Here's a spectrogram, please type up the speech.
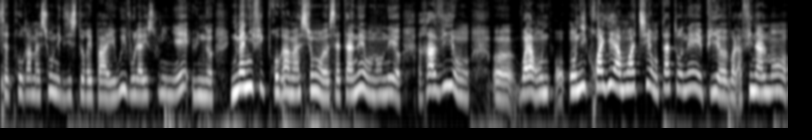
cette programmation n'existerait pas. Et oui, vous l'avez souligné, une, une, magnifique programmation cette année. On en est ravis. On, voilà, on, y croyait à moitié, on tâtonnait et puis voilà, finalement,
